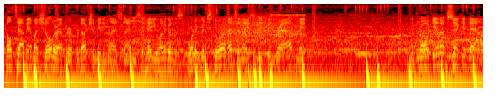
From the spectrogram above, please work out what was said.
Cole tapped me on my shoulder after a production meeting last night. He said, Hey, you want to go to the sporting goods store? That's a nice leap and grab. The throw again on second down.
